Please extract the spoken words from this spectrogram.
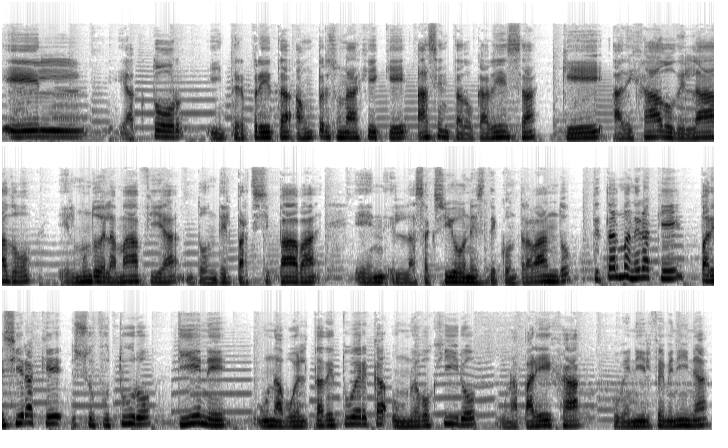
el actor interpreta a un personaje que ha sentado cabeza, que ha dejado de lado el mundo de la mafia, donde él participaba en las acciones de contrabando, de tal manera que pareciera que su futuro tiene una vuelta de tuerca, un nuevo giro, una pareja juvenil femenina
